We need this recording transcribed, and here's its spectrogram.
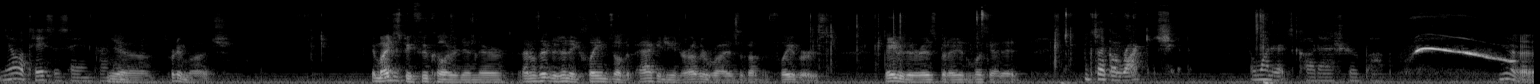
They all taste the same, kind of. Yeah, pretty much. It might just be food coloring in there. I don't think there's any claims on the packaging or otherwise about the flavors. Maybe there is, but I didn't look at it. Looks like a rocket ship. No wonder it's called Astropop. Yeah.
